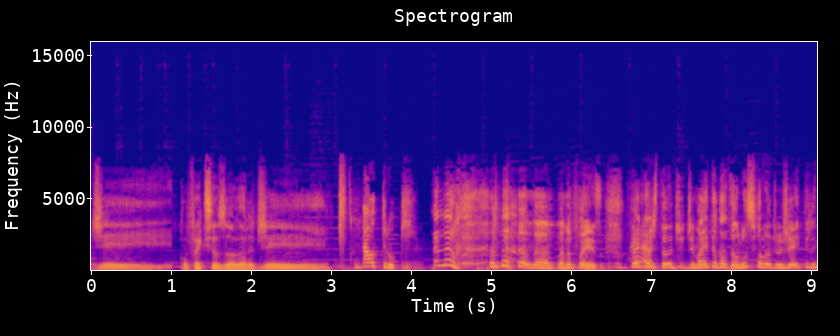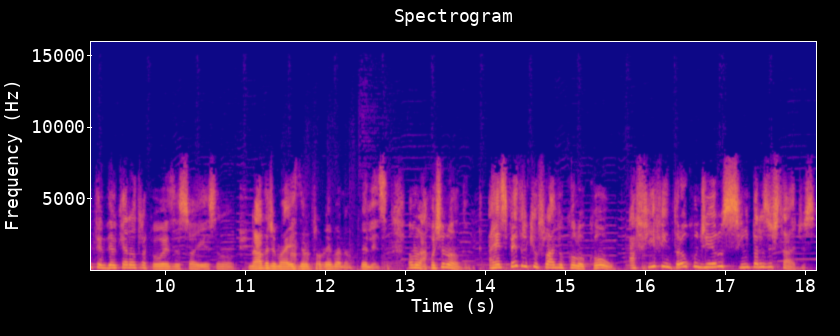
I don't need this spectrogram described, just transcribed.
de. Como foi que você usou agora? De. Dá o truque. Ah, não. não, não, não, não foi isso. Foi É. questão de, de má interpretação. O Lúcio falou de um jeito e ele entendeu que era outra coisa, só isso. Não, nada demais, nenhum problema, não. Beleza. Vamos lá, continuando. A respeito do que o Flávio colocou, a FIFA entrou com dinheiro sim para os estádios.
